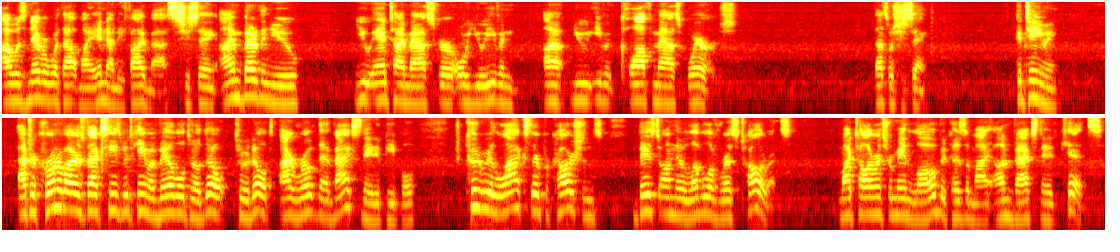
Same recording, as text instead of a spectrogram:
I was never without my N95 mask, she's saying, I'm better than you, you anti-masker, or you even uh, you even cloth mask wearers. That's what she's saying. Continuing. After coronavirus vaccines became available to adult to adults, I wrote that vaccinated people could relax their precautions based on their level of risk tolerance. My tolerance remained low because of my unvaccinated kids.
